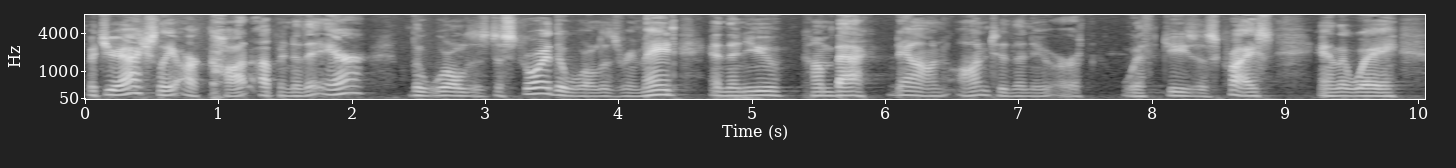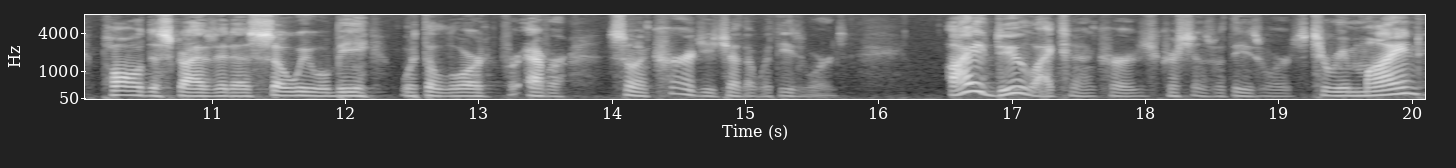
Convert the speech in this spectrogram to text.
But you actually are caught up into the air the world is destroyed, the world is remade, and then you come back down onto the new earth with Jesus Christ. And the way Paul describes it as, so we will be with the Lord forever. So encourage each other with these words. I do like to encourage Christians with these words to remind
